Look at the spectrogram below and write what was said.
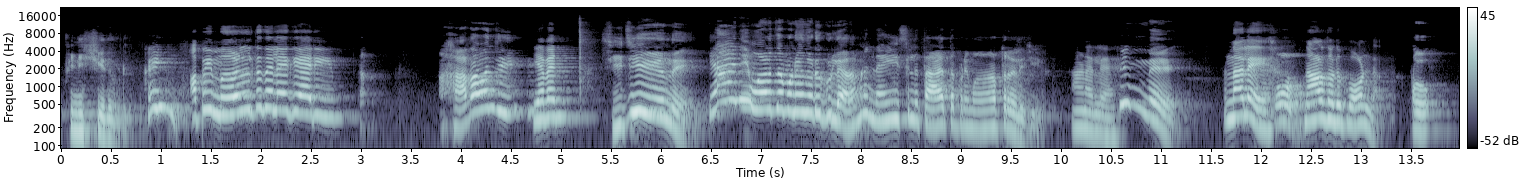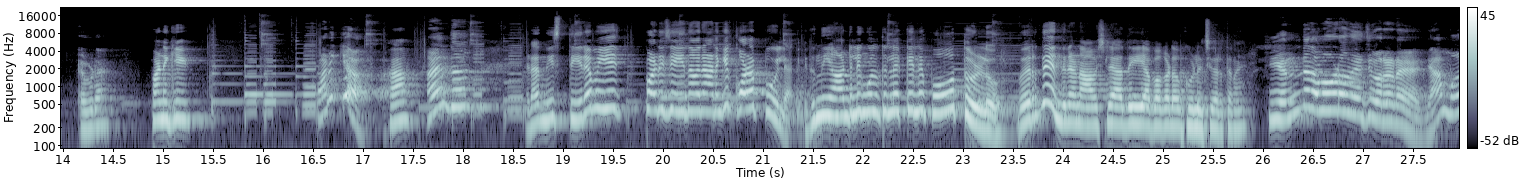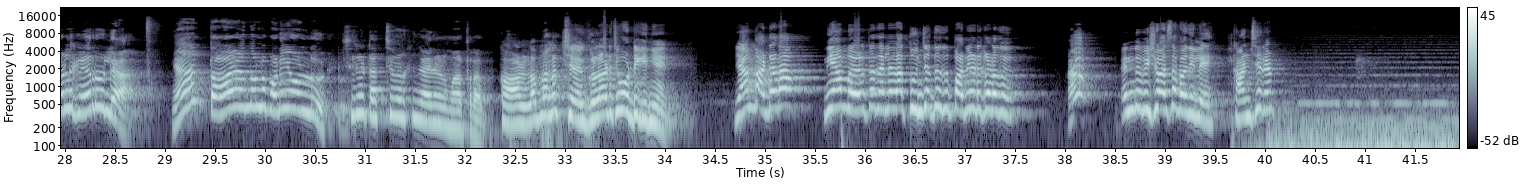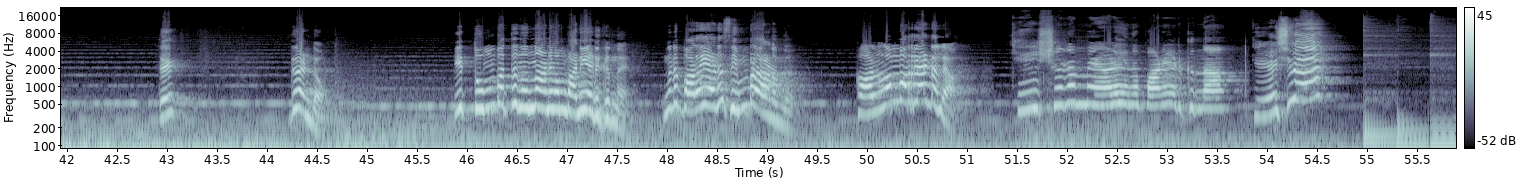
ഫിനിഷ് ചെയ്ത് വിടും. കഴിഞ്ഞു. അപ്പൊ ഈ മേളത്തെ തലയൊക്കെ ആരെയും അതവൻ യവൻ. ശിജി ചെയ്യുന്നേ. ഞാൻ ഈ മേളത്തെ പണിയൊന്നും എടുക്കില്ല നമ്മൾ നൈസിൽ താഴത്തെ പണി മാത്രമല്ലേ ചെയ്യും. ആണല്ലേ? പിന്നെ. എന്നാലേ നാളെ തൊട്ട് പോണ്ട. ഓ. എവിടെ? പണിക്ക്? പണിക്കാ? ആ. എന്ത് എടാ നീ സ്ഥിരം ഈ പണി ചെയ്യുന്നവനാണെങ്കിൽ കുഴപ്പമില്ല. ഇത് നീ ആണ്ടിലും കുളത്തിലേക്കല്ലേ പോകത്തുള്ളൂ. വെറുതെ എന്തിനാണ് ആവശ്യമില്ലാതെ ഈ അപകടമൊക്കെ വിളിച്ചു ചേർത്തണേ എന്ത് അപകടം ചേച്ചി പറയണേ? ഞാൻ മേളിൽ കയറൂല ഞാൻ താഴെ എന്നുള്ള പണിയേ ഉള്ളൂ. ശരി ടച്ച് വർക്കും കാര്യങ്ങൾ മാത്രം. കള്ളം പറഞ്ഞ ചെകിളടിച്ച് പൊട്ടിക്കും ഞാൻ. ഞാൻ കണ്ടടാ നീ ആ മേളത്തെ നില തുഞ്ചത്ത് പണിയെടുക്കണത്? എന്ത് വിശ്വാസം വന്നില്ലേ കാണിച്ചരാം ദേ, ഇത് കണ്ടോ? ഈ തുമ്പത്ത് നിന്നാണ് ഇവൻ പണിയെടുക്കുന്നത് എന്നിട്ട് പറയാണ് സിമ്പിൾ ആണെന്ന്. കള്ളം പറയാണ്ടല്ല. നിന്ന് പണിയെടുക്കുന്ന? കേശുവേ?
